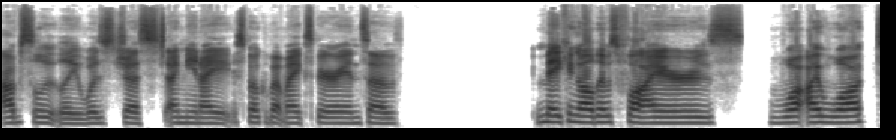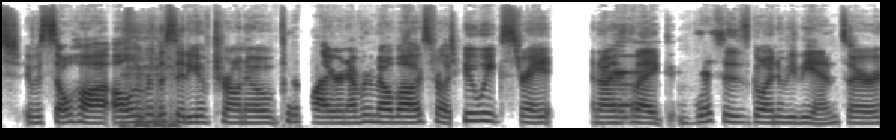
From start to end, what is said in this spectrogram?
Absolutely. Was just, I mean, I spoke about my experience of making all those flyers, What I walked, it was so hot all over the city of Toronto, put a flyer in every mailbox for like two weeks straight. And I was like, this is going to be the answer.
